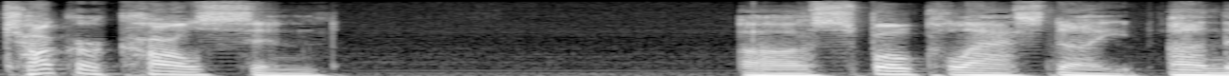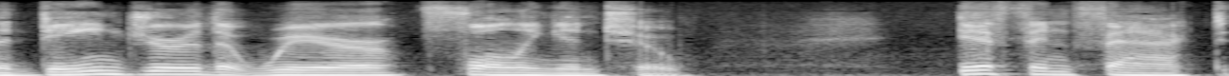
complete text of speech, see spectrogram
Tucker Carlson uh, spoke last night on the danger that we're falling into if, in fact,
